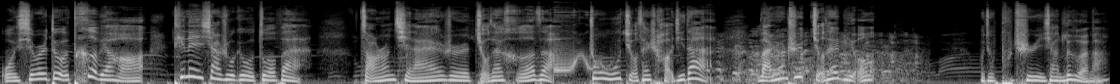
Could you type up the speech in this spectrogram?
我媳妇儿对我特别好，天天下厨给我做饭。早上起来是韭菜盒子，中午韭菜炒鸡蛋，晚上吃韭菜饼。我就扑哧一下乐了，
